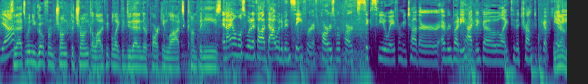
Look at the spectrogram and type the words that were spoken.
Yeah. So that's when you go from trunk to trunk. A lot of people like to do that in their parking lots, companies. And I almost would have thought that would have been safer if cars were parked six feet away from each other. Everybody had to go like to the trunk to pick up candy.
